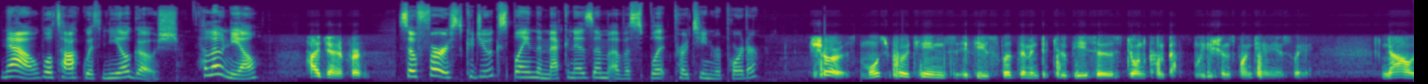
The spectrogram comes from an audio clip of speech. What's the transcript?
Now we'll talk with Neil Ghosh. Hello, Neil. Hi, Jennifer. So, first, could you explain the mechanism of a split protein reporter? Sure. Most proteins, if you split them into two pieces, don't come back to deletion spontaneously. Now,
